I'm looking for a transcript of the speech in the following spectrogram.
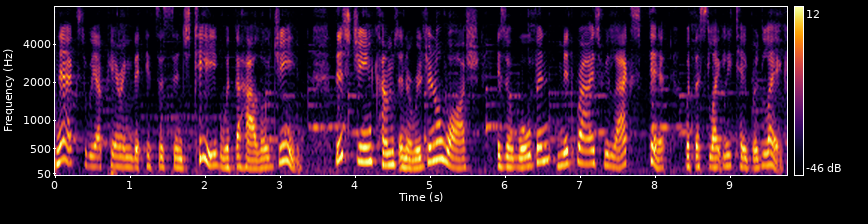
Next, we are pairing the It's a Cinch tee with the Harlow jean. This jean comes in original wash, is a woven mid-rise relaxed fit with a slightly tapered leg.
